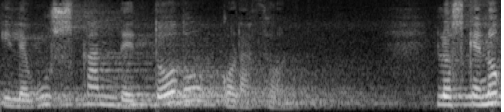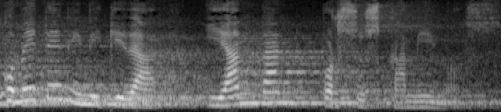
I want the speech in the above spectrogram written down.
y le buscan de todo corazón, los que no cometen iniquidad y andan por sus caminos.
